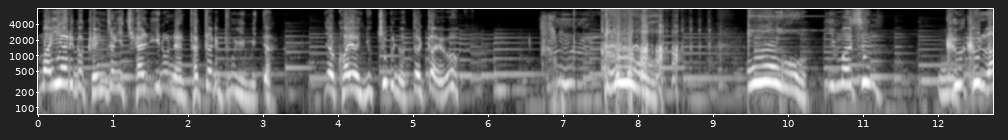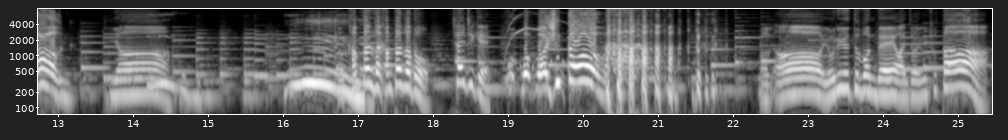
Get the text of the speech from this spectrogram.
마이야르가 굉장히 잘 일어난 닭다리 부위입니다. 야, 과연 육즙은 어떨까요? 음, 오, 오, 이 맛은 그그락. 야, 음, 감탄사, 감탄사도 찰지게. 어, 마, 맛있다. 어, 어, 요리 유튜버인데 완전 이거 좋다.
